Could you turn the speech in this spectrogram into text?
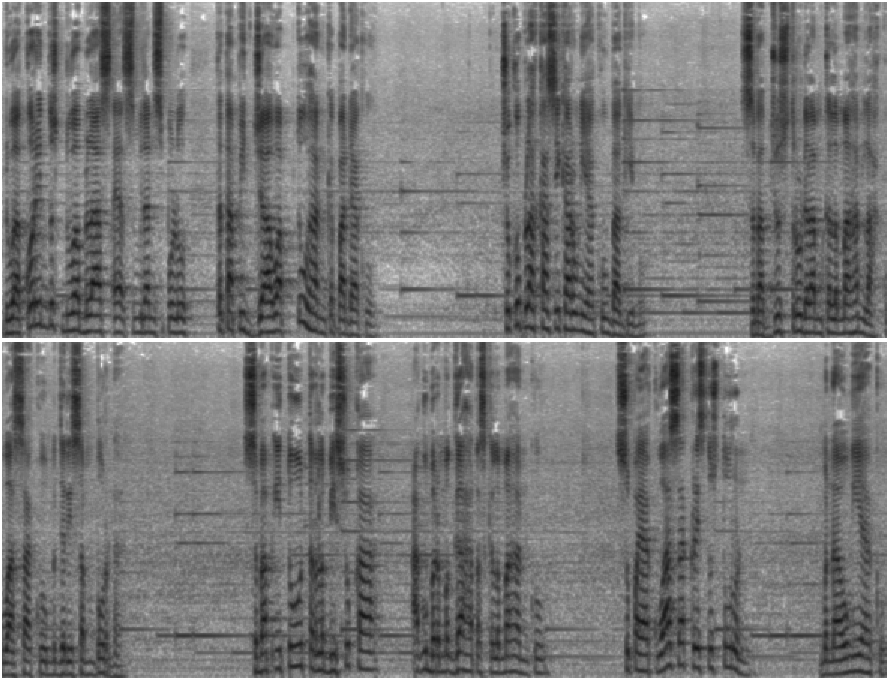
2 Korintus 12 ayat 9 10 tetapi jawab Tuhan kepadaku, Cukuplah kasih karuniaku bagimu, sebab justru dalam kelemahanlah kuasaku menjadi sempurna. Sebab itu terlebih suka aku bermegah atas kelemahanku, supaya kuasa Kristus turun menaungi aku.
